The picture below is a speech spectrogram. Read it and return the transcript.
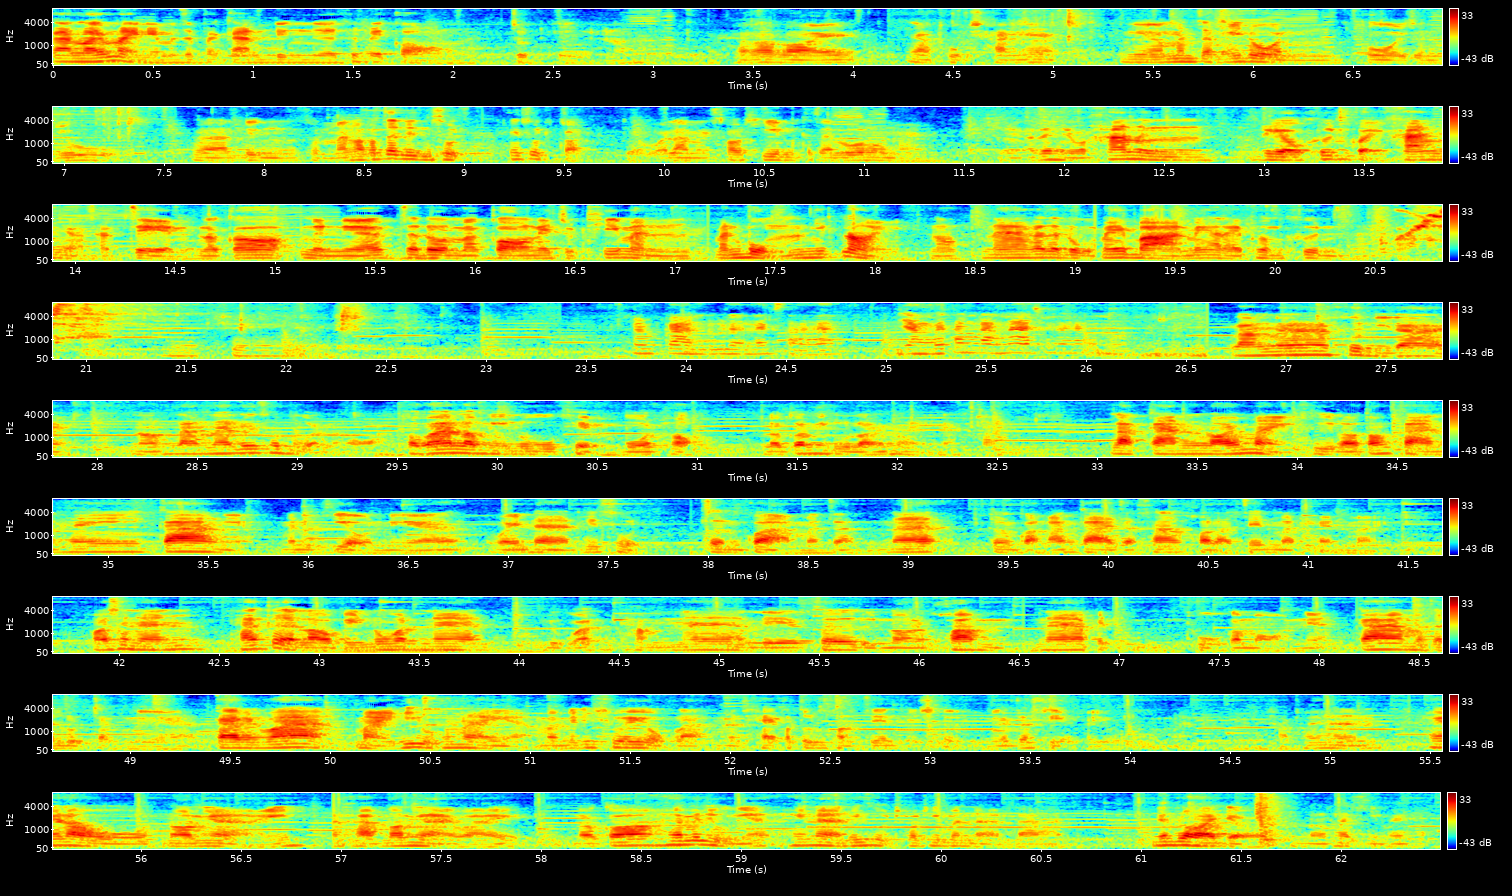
การร้อยไหมเนี่ยมันจะเป็นการดึงเนื้อขึ้นไปกองจุดอื่นเนาะถ้าเราร้อยอย่างถูกชั้นเนี่ยเนื้อมันจะไม่โดนโกยจนยู่เวลาดึงส่วนมากเราก็จะดึงสุดให้สุดก่อนเดี๋ยวเวลามันเข้าที่มันก็จะร่วงลงมาเนี่ยก็จะเห็นว่าข้างหนึ่งเรียวขึ้นกว่าอีกข้างอย่างชัดเจน แล้วก็เหมือนเนื้อจะโดนมากองในจุดที่มันมันบุ๋มนิดหน่อยเนาะหน้าก็จะดูไม่บานไม่อะไรเพิ่มขึ้นนะครับโอเคแล้วการดูแลรักษายังไม่ต้องล้างหน้าใช่ไหมคะคุณหมอล้างหน้าคืนนี้ได้ เนาะล้างหน้าด้วยสบู่อ่อนเพราะว่าเรามีรูเข็มโบท็อกแล้วก็มีรูร้อยไหมนะครับหลักการร้อยไหมคือเราต้องการให้ก้างเนี่ยมันเกี่ยวเนื้อไว้นานที่สุด จนกว่ามันจะหน้าจนกว่าร่างกายจะสร้างคอลลาเจนมาแทนไหม่ เพราะฉะนั้นถ้าเกิดเราไปนวดหน้าหรือว่าทำหน้าเลเซอร์ หรือนอนคว่ำหน้าไปถูกระหมอนเนี่ยก้างมันจะหลุดจากเนื้อกลายเป็นว่าไหมที่อยู่ข้างในอะมันไม่ได้ช่วยยกละมันแค่กระตุ้นคอลลาเจนเฉยๆมันก็จะเสียประโยชน์ นะครับ เพราะฉะนั้นให้เรานอนหงายนะครับนอนหงายไว้ แล้วก็ให้มันอยู่เงี้ยให้นานที่สุดเท่าที่มันนานได้ เรียบร้อยเดี๋ยวน้องทาครีมให้ครับ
